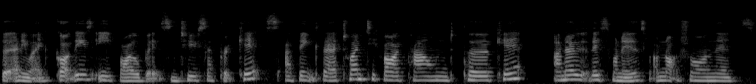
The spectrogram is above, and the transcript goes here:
But anyway, got these e-file bits in two separate kits. I think they're £25 per kit. I know that this one is, but I'm not sure on this.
